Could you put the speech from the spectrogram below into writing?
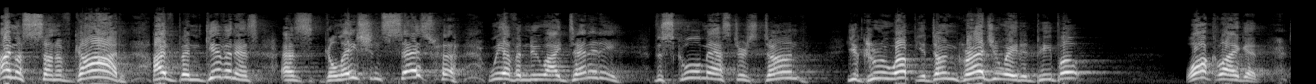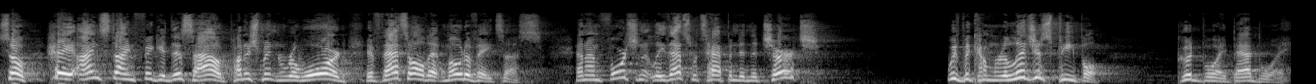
I'm a son of God. I've been given, as, as Galatians says, we have a new identity. The schoolmaster's done. You grew up, you done graduated, people. Walk like it. So, hey, Einstein figured this out punishment and reward, if that's all that motivates us. And unfortunately, that's what's happened in the church. We've become religious people. Good boy, bad boy.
